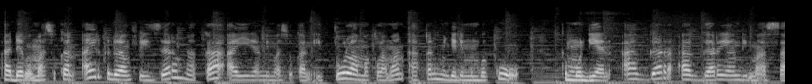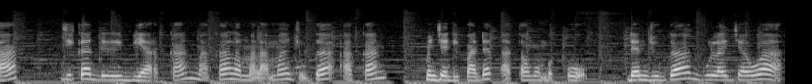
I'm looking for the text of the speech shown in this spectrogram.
ada memasukkan air ke dalam freezer, maka air yang dimasukkan itu lama-kelamaan akan menjadi membeku. Kemudian agar-agar yang dimasak, jika dibiarkan maka lama-lama juga akan menjadi padat atau membeku. Dan juga gula jawa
